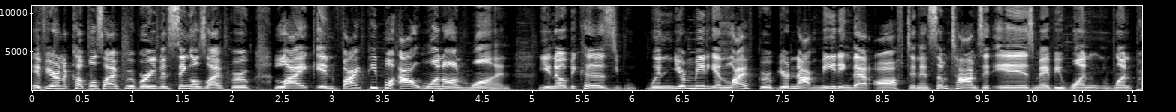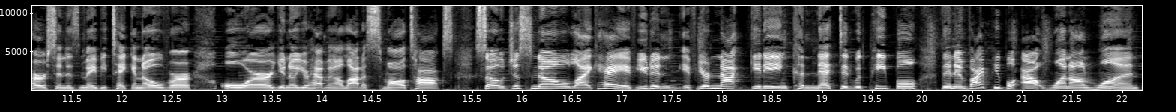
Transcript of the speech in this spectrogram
if you're in a couples life group or even singles life group, like invite people out one on one. You know, because when you're meeting in life group, you're not meeting that often, and sometimes it is maybe one one person is maybe taking over, or you know, you're having a lot of small talks. So just know, like, hey, if you didn't, if you're not getting connected with people, then invite people out one on one,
